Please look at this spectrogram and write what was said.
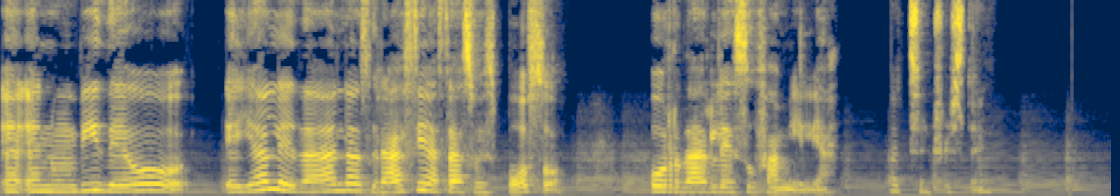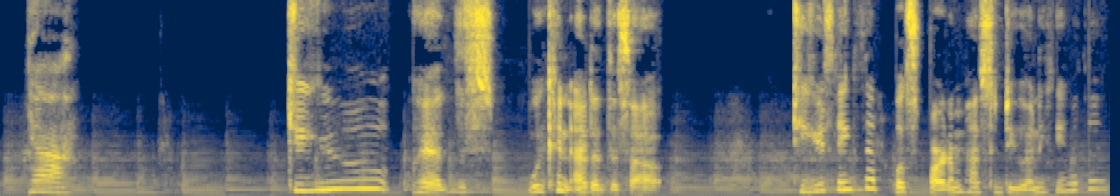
En, en un video, ella le da las gracias a su esposo por darle su familia. That's interesting. Yeah. Do you okay, this we can edit this out. Do you think that postpartum has to do anything with it?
